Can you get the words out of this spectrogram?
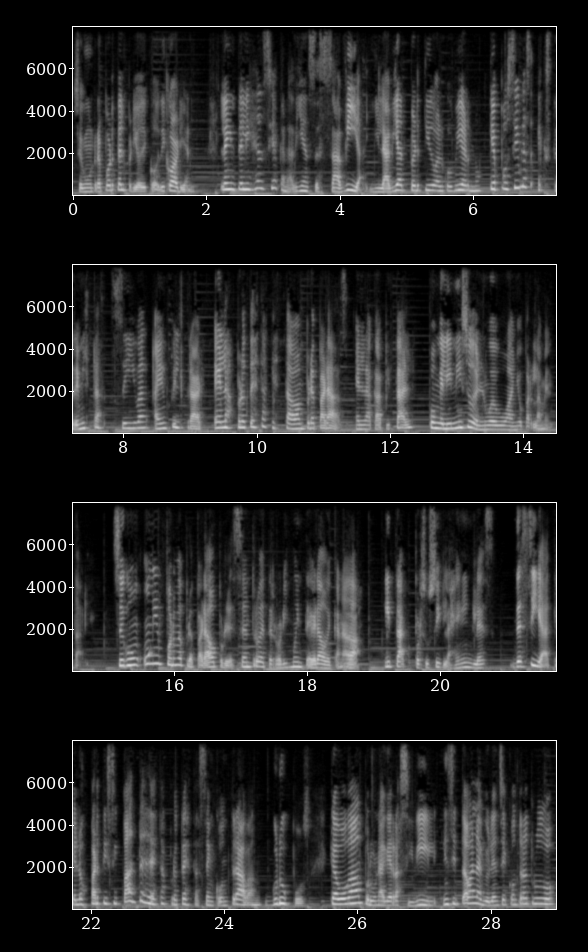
según reporta el periódico The Guardian, la inteligencia canadiense sabía y le había advertido al gobierno que posibles extremistas se iban a infiltrar en las protestas que estaban preparadas en la capital con el inicio del nuevo año parlamentario. Según un informe preparado por el Centro de Terrorismo Integrado de Canadá, ITAC por sus siglas en inglés, decía que los participantes de estas protestas se encontraban grupos que abogaban por una guerra civil, incitaban la violencia contra Trudeau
